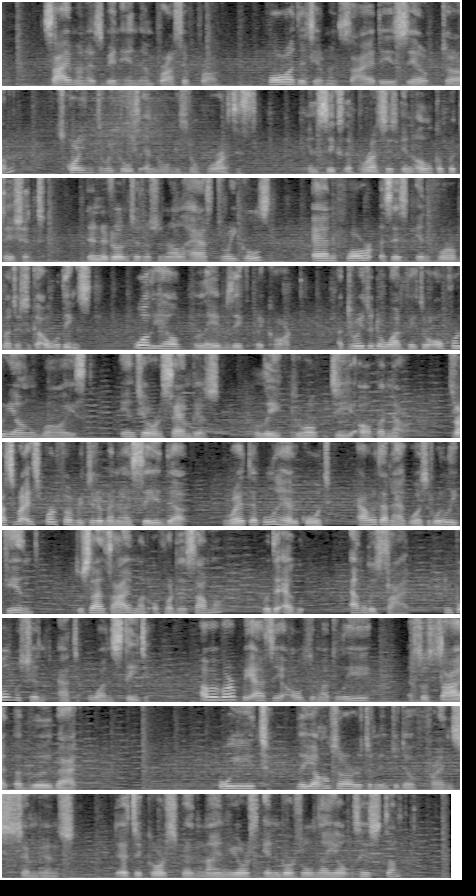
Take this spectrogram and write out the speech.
Simon has been in impressive form for the German side this term, scoring 3 goals and registering 4 assists in 6 appearances in all competitions. The Netherlands international has 3 goals and 4 assists in 4 Bundesliga outings, while he helped Leipzig record a 3-1 victory over Young Boys in Euro Champions League Group D opener. Transfer expert Fabrizio Romano has said that Red Devil head coach Erik was really keen to sign Simon over the summer with the English side in pole position at one stage. However, PSG ultimately exercised a back with the youngster returning to the French champions. The attacker spent nine years in Barcelona youth system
